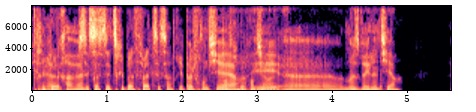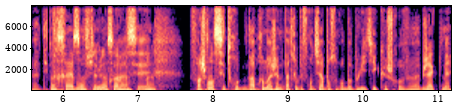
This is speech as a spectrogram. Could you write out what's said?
qui réal Triple- Craven. C'est quoi, c'est Triple Threat, c'est ça? Triple Frontier Non, Triple Frontier, et ouais. euh, Most Violent Year. Euh, Des très bons films. bien, ça, quoi. C'est- Ouais. Franchement, c'est trop. bah, après, moi, j'aime pas Triple Frontier pour son propos politique que je trouve abject, mais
